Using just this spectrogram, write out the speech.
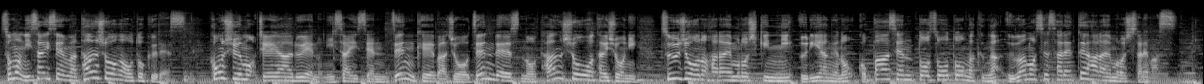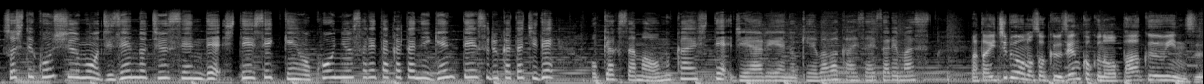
その2歳戦は単勝がお得です。今週も JRA の2歳戦全競馬場全レースの単勝を対象に通常の払い戻し金に売上の5%相当額が上乗せされて払い戻しされます。そして今週も事前の抽選で指定石券を購入された方に限定する形でお客様をお迎えして JRA の競馬は開催されます。また一部を除く全国のパークウィンズウ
